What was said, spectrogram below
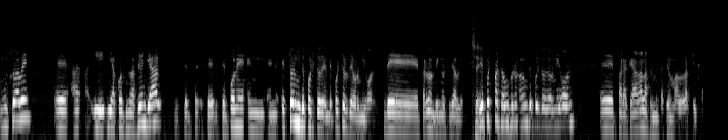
muy suave, eh, y, a continuación ya se, se, pone en, esto en un depósito de, en depósitos de hormigón, de perdón, de inoxidable. Y después pasa a un, a un depósito de hormigón eh, para que haga la fermentación maloláctica.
